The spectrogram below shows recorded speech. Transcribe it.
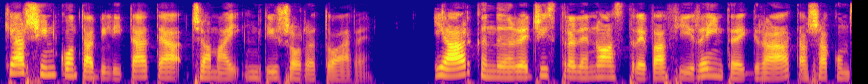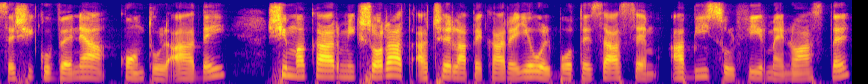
chiar și în contabilitatea cea mai îngrijorătoare. Iar când în registrele noastre va fi reintegrat, așa cum se și cuvenea contul Adei, și măcar micșorat acela pe care eu îl botezasem abisul firmei noastre,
